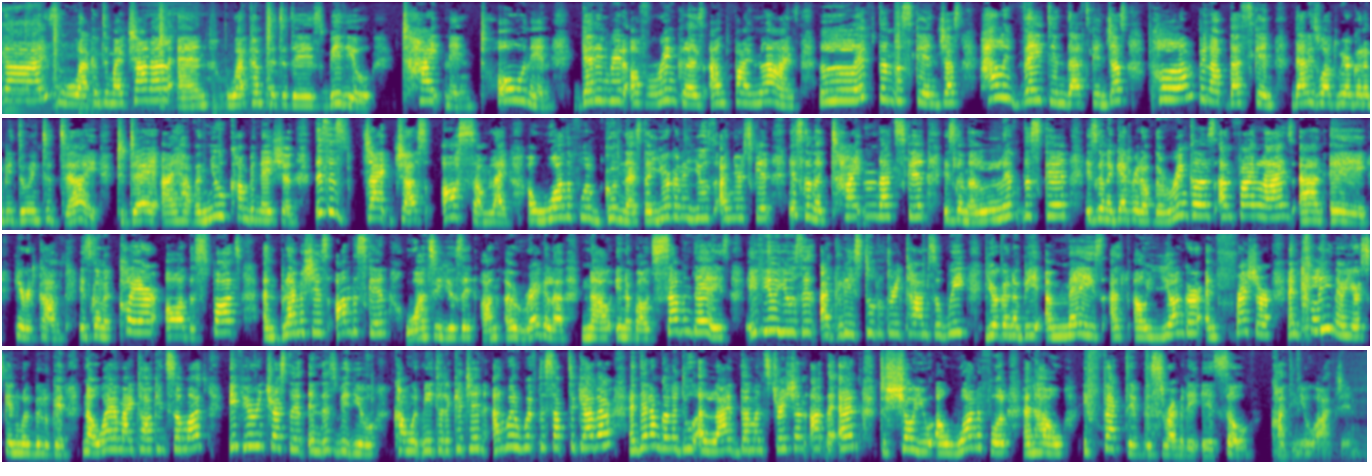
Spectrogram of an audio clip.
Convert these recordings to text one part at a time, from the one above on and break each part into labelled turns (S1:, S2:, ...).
S1: guys welcome to my channel and welcome to today's video. Tightening, toning, getting rid of wrinkles and fine lines, lifting the skin, just elevating that skin, just plumping up that skin. That is what we're going to be doing today. Today I have a new combination. This is like just awesome like a wonderful goodness that you're gonna use on your skin it's gonna tighten that skin it's gonna lift the skin it's gonna get rid of the wrinkles and fine lines and hey here it comes it's gonna clear all the spots and blemishes on the skin once you use it on a regular now in about seven days if you use it at least two to three times a week you're gonna be amazed at how younger and fresher and cleaner your skin will be looking. Now, why am I talking so much? If you're interested in this video, come with me to the kitchen and we'll whip this up together. And then I'm to do a live demonstration at the end to show you how wonderful and how effective this remedy is. So continue watching.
